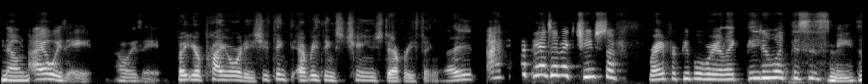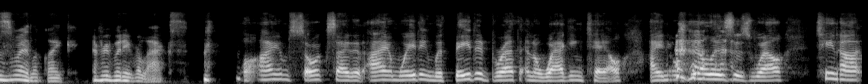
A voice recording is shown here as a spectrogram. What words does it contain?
no. I always ate. I always ate. But your priorities, you think everything's changed everything, right? I think the pandemic changed stuff, right? For people where you're like, you know what, this is me. This is what I look like. Everybody relax. Well, I am so excited. I am waiting with bated breath and a wagging tail. I know Bill is as well. Tina,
